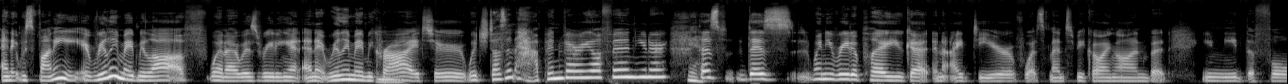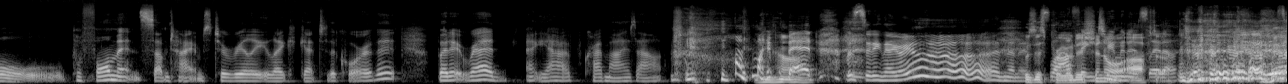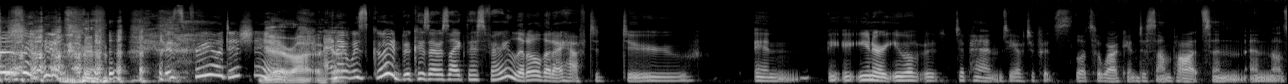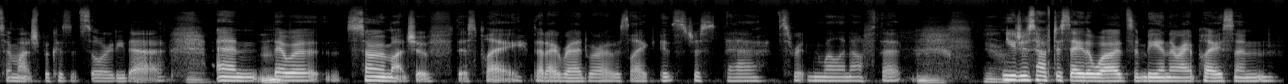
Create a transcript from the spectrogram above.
and it was funny. It really made me laugh when I was reading it, and it really made me Mm. cry too, which doesn't happen very often. You know, there's there's when you read a play, you get an idea of what's meant to be going on, but you need the full performance sometimes to really like get to the core of it. But it read, uh, yeah, I cried my eyes out on my bed. I was sitting there going, "Ah," and then I Was this was pre-audition two or after? it's pre-audition. Yeah, right, And it was good because I was like, there's very little that I have to do in you know you uh, it depends. You have to put lots of work into some parts and and not so much because it's already there. Mm. And Mm. there were so much of this play that i read where i was like it's just there. It's written well enough that mm. Yeah. you just have to say the words and be in the right place and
